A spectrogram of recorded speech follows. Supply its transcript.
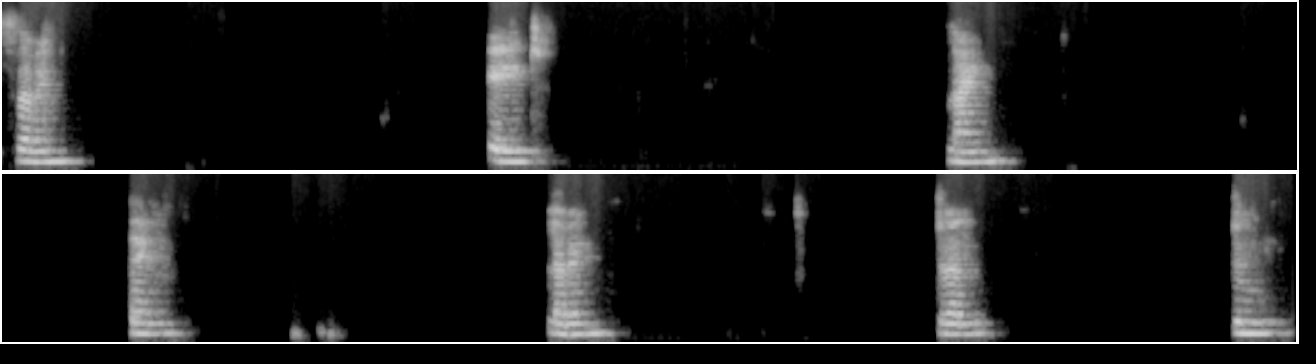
7, 8, 9, 10, 11, 12, 2,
